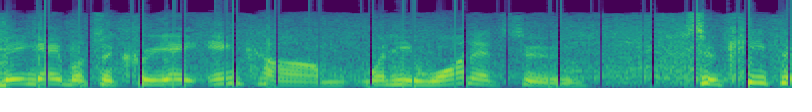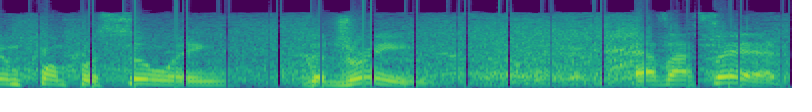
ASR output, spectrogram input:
being able to create income when he wanted to to keep him from pursuing the dream. As I said,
